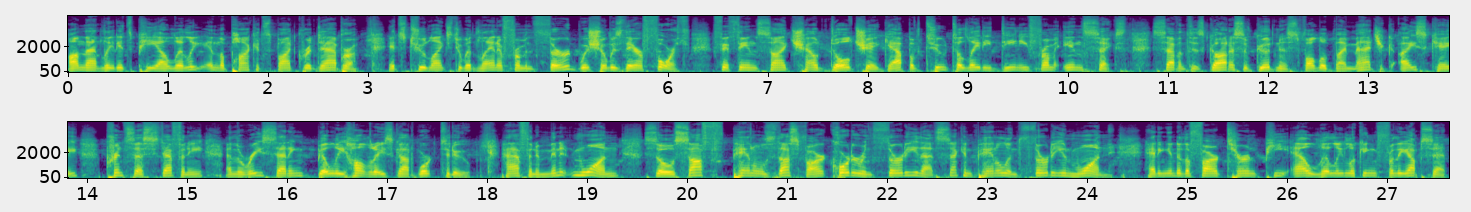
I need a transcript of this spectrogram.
On that lead, it's PL Lily in the pocket spot, Gradabra. It's two likes to Atlanta from in third. Wish I Was There fourth. Fifth inside, Ciao Dolce. Gap of two to Lady Deanie from in sixth. Seventh is Goddess of Goodness, followed by Magic Ice K, Princess Stephanie, and the resetting Billie Holiday's got work to do. Half in a minute and one, so soft panels thus far, quarter and 30, that second panel in 30 and 1. Heading into the far turn, PL Lily looking for the upset.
